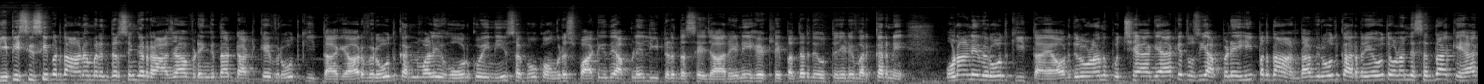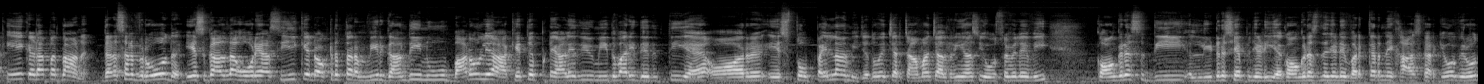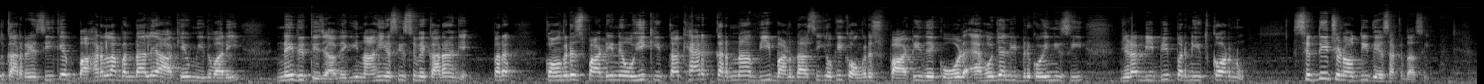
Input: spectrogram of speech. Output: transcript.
PPCC ਪ੍ਰਧਾਨ ਅਮਰਿੰਦਰ ਸਿੰਘ ਰਾਜਾ ਵੜਿੰਗ ਦਾ ਡਟ ਕੇ ਵਿਰੋਧ ਕੀਤਾ ਗਿਆ ਔਰ ਵਿਰੋਧ ਕਰਨ ਵਾਲੇ ਹੋਰ ਕੋਈ ਨਹੀਂ, ਸਗੋਂ ਕਾਂਗਰਸ ਪਾਰਟੀ ਦੇ ਆਪਣੇ ਲੀਡਰ ਦੱਸੇ ਜਾ ਰਹੇ ਨੇ। ਹੇਠਲੇ ਪੱਧਰ ਦੇ ਉੱਤੇ ਜਿਹੜੇ ਵਰਕਰ ਨੇ, ਉਹਨਾਂ ਨੇ ਵਿਰੋਧ ਕੀਤਾ ਹੈ ਔਰ ਜਦੋਂ ਉਹਨਾਂ ਨੂੰ ਪੁੱਛਿਆ ਗਿਆ ਕਿ ਤੁਸੀਂ ਆਪਣੇ ਹੀ ਪ੍ਰਧਾਨ ਦਾ ਵਿਰੋਧ ਕਰ ਰਹੇ ਹੋ ਤੇ ਉਹਨਾਂ ਨੇ ਸਿੱਧਾ ਕਿਹਾ ਕਿ ਇਹ ਕਿਹੜਾ ਪ੍ਰਧਾਨ? ਦਰਅਸਲ ਵਿਰੋਧ ਇਸ ਗੱਲ ਦਾ ਹੋ ਰਿਹਾ ਸੀ ਕਿ ਡਾਕਟਰ ਧਰਮਵੀਰ ਗਾਂਧੀ ਨੂੰ ਬਾਹਰੋਂ ਲਿਆ ਕੇ ਤੇ ਪਟਿਆਲੇ ਦੀ ਉਮੀਦਵਾਰੀ ਦੇ ਦਿੱਤੀ ਹੈ ਔਰ ਇਸ ਤੋਂ ਪਹਿਲਾਂ ਵੀ ਜਦੋਂ ਇਹ ਚਰਚਾਵਾਂ ਚੱਲ ਰਹੀਆਂ ਸੀ, ਉਸ ਵੇਲੇ ਵੀ ਕਾਂਗਰਸ ਦੀ ਲੀਡਰਸ਼ਿਪ ਜਿਹੜੀ ਹੈ, ਕਾਂਗਰਸ ਦੇ ਜਿਹੜੇ ਵਰਕਰ ਨੇ ਖਾਸ ਕਰਕੇ, ਉਹ ਵਿਰੋਧ ਕਰ ਰਹੇ ਸੀ ਕਿ ਬਾਹਰਲਾ ਬੰਦਾ ਲਿਆ ਕੇ ਉਮੀਦਵਾਰੀ ਨਹੀਂ ਦਿੱਤੀ ਜਾਵੇਗੀ, ਨਾ ਹੀ ਅਸੀਂ ਸਵੀਕਾਰਾਂਗੇ। ਪਰ ਕਾਂਗਰਸ ਪਾਰਟੀ ਨੇ ਉਹੀ ਕੀਤਾ। ਖੈਰ, ਕਰਨਾ ਵੀ ਬਣਦਾ ਸੀ ਕਿਉਂਕਿ ਕਾਂਗਰਸ ਪਾਰਟੀ ਦੇ ਕੋਲ ਇਹੋ ਜਿਹਾ ਲੀਡਰ ਕੋਈ ਨਹੀਂ ਸੀ, ਜਿਹੜਾ ਬੀਬੀ ਪਰਨੀਤ ਕੌਰ ਨੂੰ ਸਿੱਧੀ ਚੁਣੌਤੀ ਦੇ ਸਕਦਾ ਸੀ।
